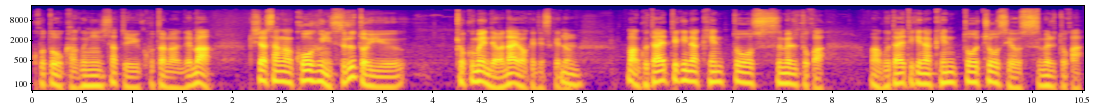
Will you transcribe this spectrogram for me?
ことを確認したということなので、まあ岸田さんがこういうふうにするという局面ではないわけですけど、うん。まあ具体的な検討を進めるとか、まあ具体的な検討調整を進めるとか、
